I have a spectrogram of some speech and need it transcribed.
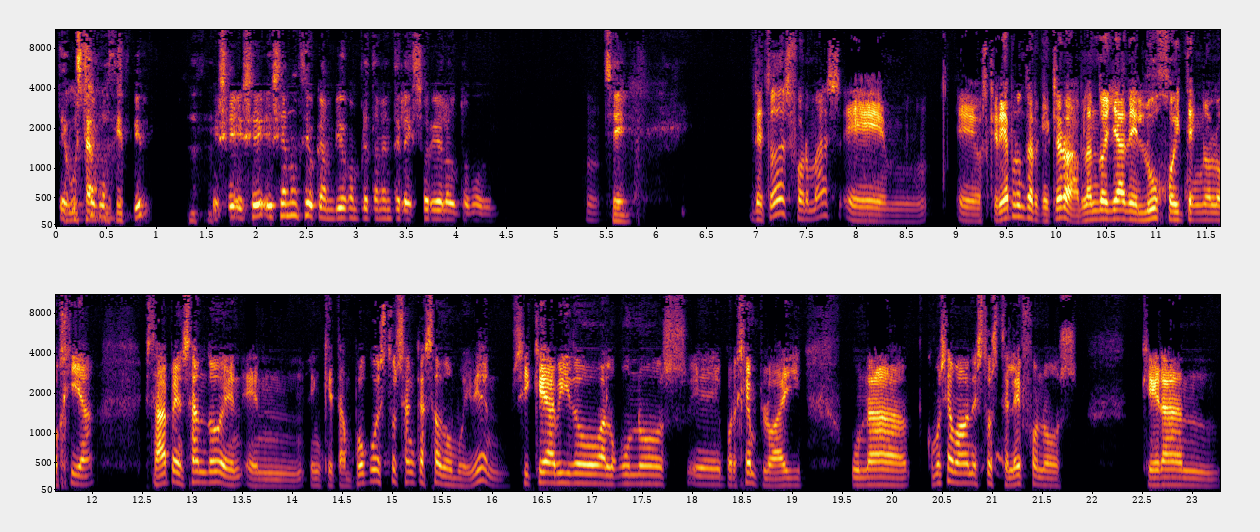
¿te, gusta, conducir? Ese, ese, anuncio cambió completamente la historia del automóvil. Mm. Sí. De todas formas, eh, eh, os quería preguntar que, claro, hablando ya de lujo y tecnología, estaba pensando en, que tampoco estos se han casado muy bien. Sí que ha habido algunos, eh, por ejemplo, hay una, ¿cómo se llamaban estos teléfonos que eran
